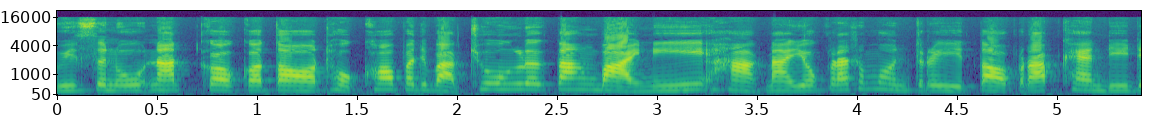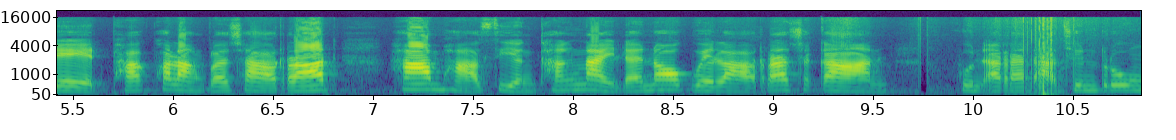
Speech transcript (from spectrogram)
วิษณุนัดกกตถกข้อปฏิบัติช่วงเลือกตั้งบ่ายนี้ หากนายกรัฐมนตรีตอบรับแคนดิเดตพักพลังประชารัฐ ห้ามหาเสียงทั้งในและนอกเวลาราชการ คุณอาราดาชื่นรุ่ง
